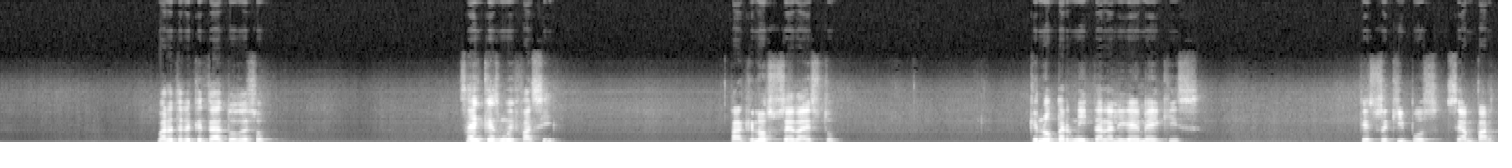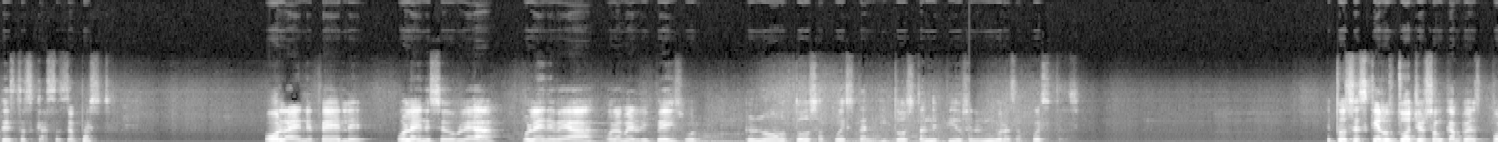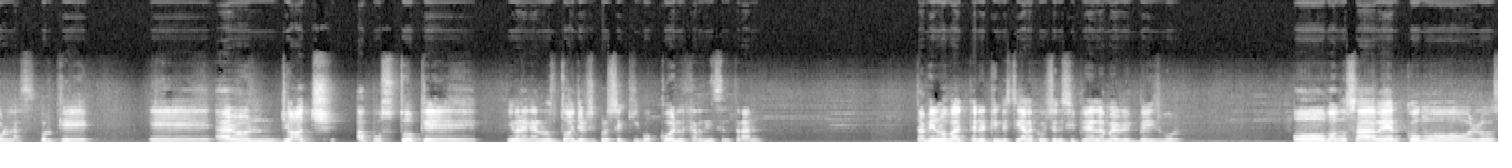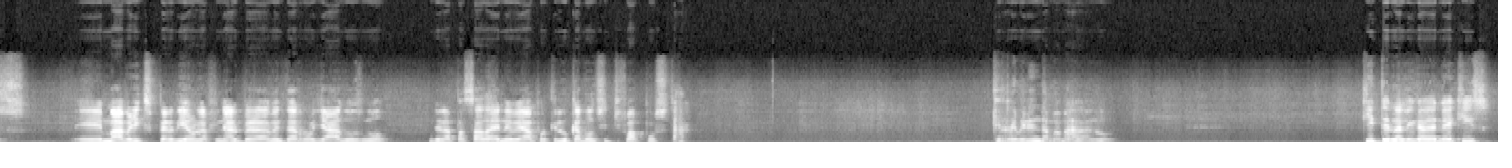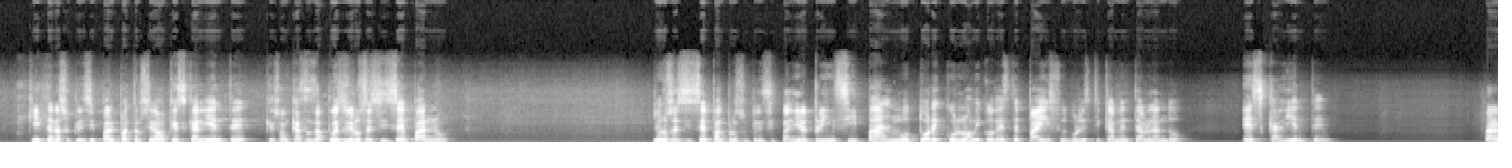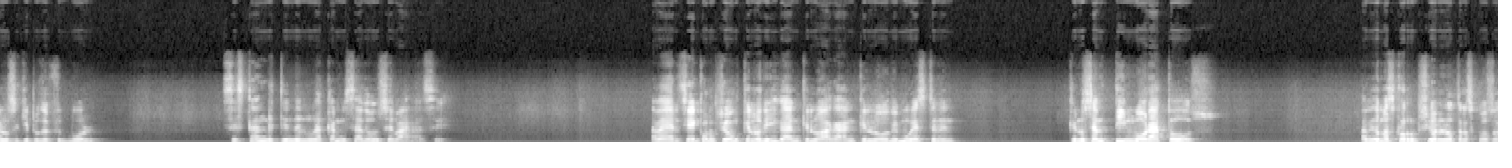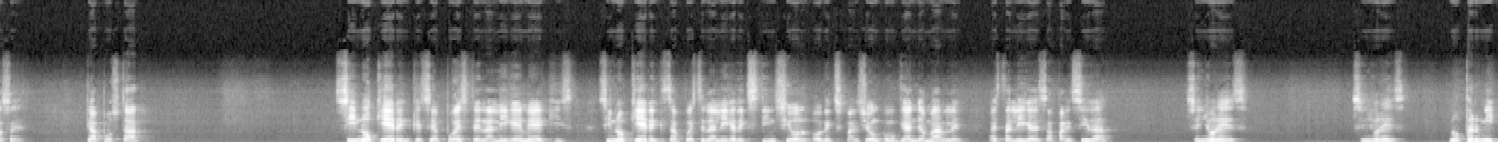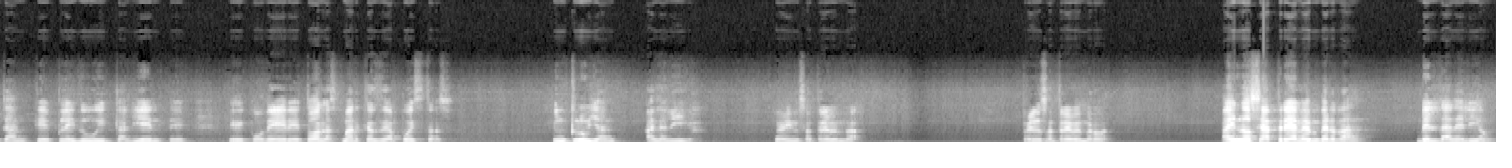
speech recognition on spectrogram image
Van a tener que entrar a todo eso. ¿Saben qué es muy fácil? Para que no suceda esto. Que no permita la Liga MX que sus equipos sean parte de estas casas de apuestas. O la NFL, o la NCAA, o la NBA, o la Major League Baseball. Pero no, todos apuestan y todos están metidos en el mundo de las apuestas. Entonces, que los Dodgers son campeones por las, porque eh, Aaron Judge apostó que iban a ganar los Dodgers y por eso se equivocó en el jardín central. También lo va a tener que investigar la Comisión Disciplinaria de la Major League Baseball. O vamos a ver cómo los eh, Mavericks perdieron la final verdaderamente arrollados, ¿no? De la pasada NBA porque Luca Doncic fue a apostar. Qué reverenda mamada, ¿no? Quiten la Liga de NX, quiten a su principal patrocinador que es Caliente, que son casas de apuestas, yo no sé si sepan, ¿no? Yo no sé si sepan, pero su principal, y el principal motor económico de este país, futbolísticamente hablando, es Caliente para los equipos de fútbol. Se están metiendo en una camisa de once varas, ¿eh? A ver, si hay corrupción, que lo digan, que lo hagan, que lo demuestren. Que no sean timoratos. Ha habido más corrupción en otras cosas ¿eh? que apostar. Si no quieren que se apueste en la Liga MX, si no quieren que se apueste en la Liga de Extinción o de Expansión, como quieran llamarle a esta liga desaparecida, señores, señores, no permitan que Play Do It, Caliente, que Codere, todas las marcas de apuestas incluyan a la liga. Pero ahí no se atreven, ¿verdad? Pero ahí no se atreven, ¿verdad? Ahí no se atreven, ¿verdad? ¿Verdad, Elio?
